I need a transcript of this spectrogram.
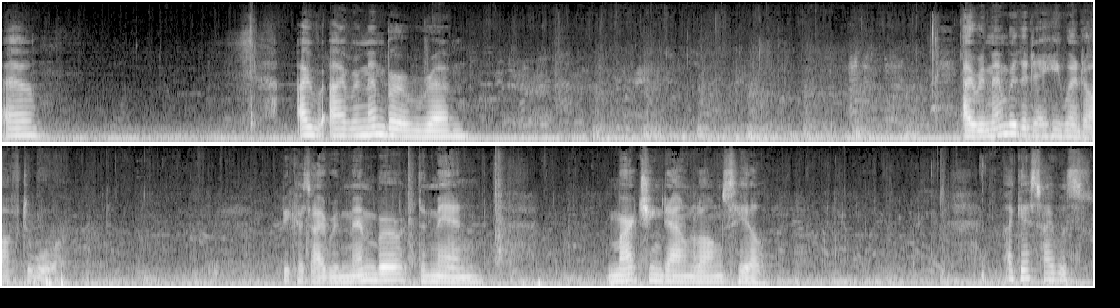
Um, I, I remember um, I remember the day he went off to war because I remember the men marching down Long's Hill. I guess I was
